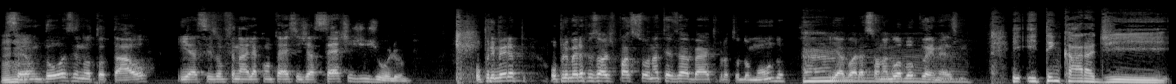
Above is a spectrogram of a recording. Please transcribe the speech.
uhum. serão 12 no total e a season final acontece dia 7 de julho. O primeiro, o primeiro episódio passou na TV aberta para todo mundo ah. e agora é só na Globoplay mesmo. E, e tem cara de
